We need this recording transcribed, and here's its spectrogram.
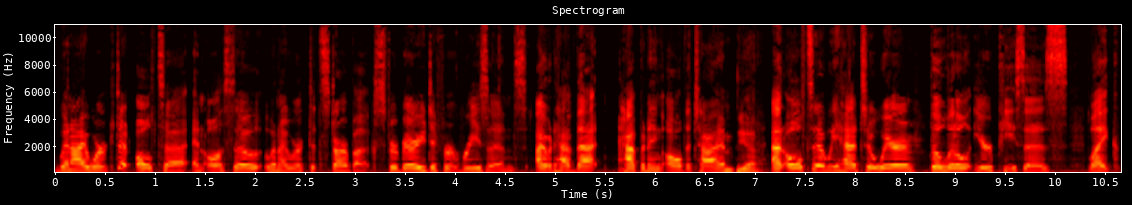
when I worked at Ulta and also when I worked at Starbucks for very different reasons, I would have that happening all the time. Yeah. At Ulta, we had to wear the little earpieces, like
